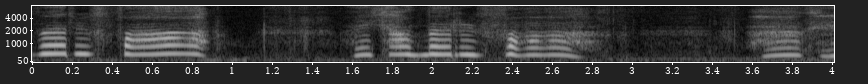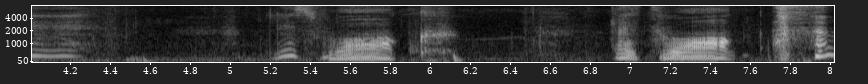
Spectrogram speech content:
Very far. I come very far. Okay. Let's walk. Let's walk.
